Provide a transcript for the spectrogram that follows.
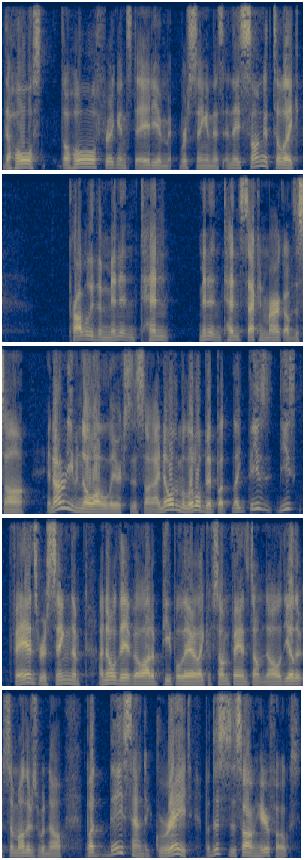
the whole the whole friggin' stadium were singing this, and they sung it to like probably the minute and ten minute and ten second mark of the song. And I don't even know all the lyrics of this song. I know them a little bit, but like these these fans were singing them. I know they have a lot of people there. Like if some fans don't know, the other some others would know. But they sounded great. But this is the song here, folks.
